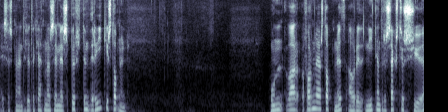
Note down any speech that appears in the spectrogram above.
æsi spennandi hlutakeppnar sem er spurt um ríkistofnun. Hún var formlega stopnuð árið 1967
